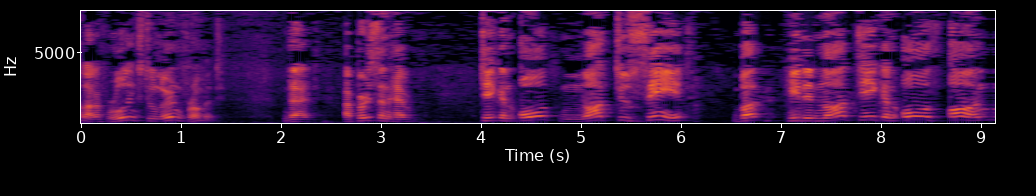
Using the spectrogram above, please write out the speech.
a lot of rulings to learn from it. That a person have taken oath not to say it, but he did not take an oath on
